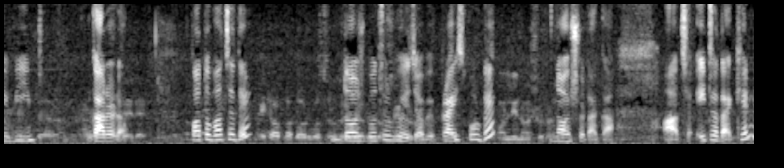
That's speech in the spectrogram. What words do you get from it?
মেবি গারারা। কত বাচ্চাদের? দশ বছর হয়ে যাবে প্রাইস পড়বে নয়শো টাকা। আচ্ছা এটা দেখেন।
